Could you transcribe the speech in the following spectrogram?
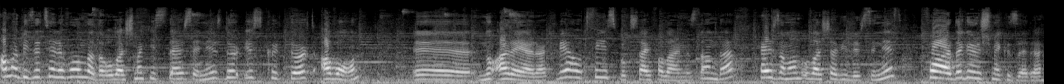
Ama bize telefonla da ulaşmak isterseniz 444 Avon e, nu arayarak veyahut Facebook sayfalarımızdan da her zaman ulaşabilirsiniz. Fuarda görüşmek üzere.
